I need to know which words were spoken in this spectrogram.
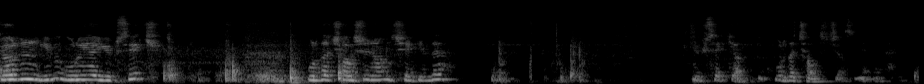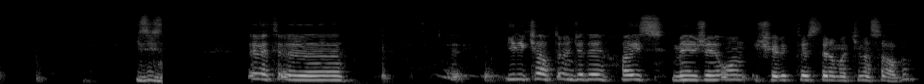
Gördüğünüz gibi buraya yüksek. Burada çalışacağımız şekilde yüksek yaptık. Burada çalışacağız yine de. Bizi Evet, eee, e, bir iki hafta önce de Hayes MJ10 şerit testere makinesi aldım.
